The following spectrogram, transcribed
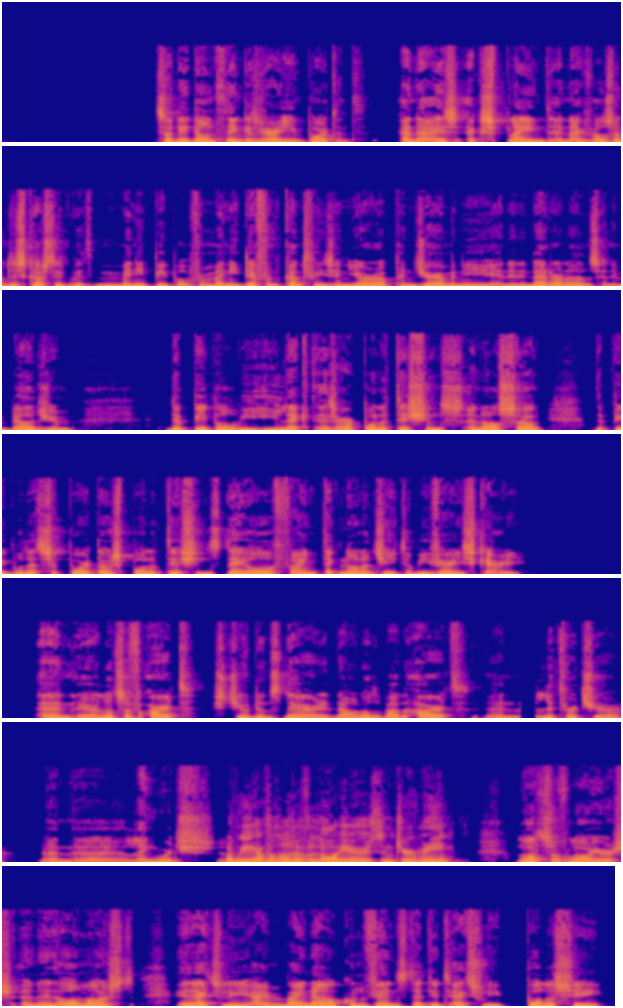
So they don't think it's very important. And that is explained, and I've also discussed it with many people from many different countries in Europe, in Germany, and in the Netherlands, and in Belgium. The people we elect as our politicians, and also the people that support those politicians, they all find technology to be very scary. And there are lots of art students there that know a lot about art and literature and uh, language. we have a lot of lawyers in Germany lots of lawyers, and it almost, it actually, I'm by now convinced that it's actually policy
